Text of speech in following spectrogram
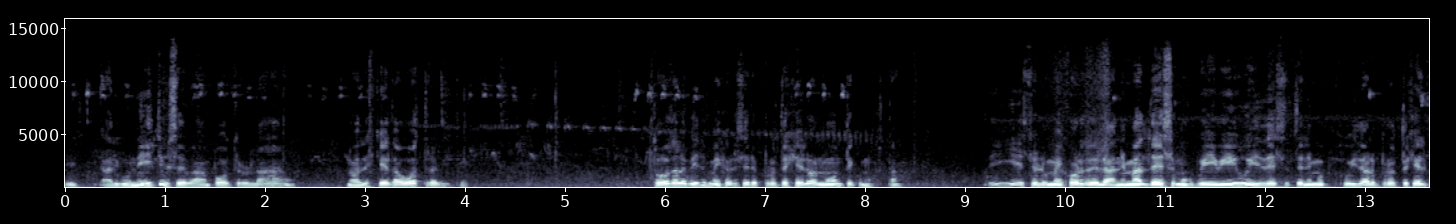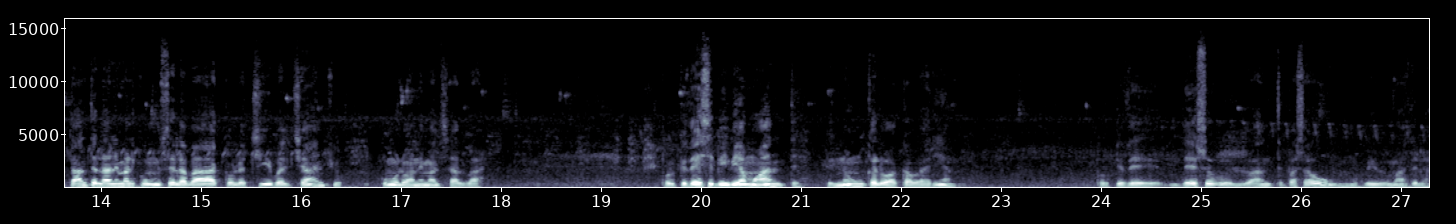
Y algunos se van por otro lado, no les queda otra, ¿viste? Toda la vida mejor sería protegerlo al monte como está. Sí, eso es lo mejor del animal, de eso hemos vivido y de eso tenemos que cuidarlo, proteger tanto el animal como sea la vaca, la chiva, el chancho, como los animales salvajes. Porque de ese vivíamos antes, que nunca lo acabarían. Porque de, eso, lo antepasado, vivido más de la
